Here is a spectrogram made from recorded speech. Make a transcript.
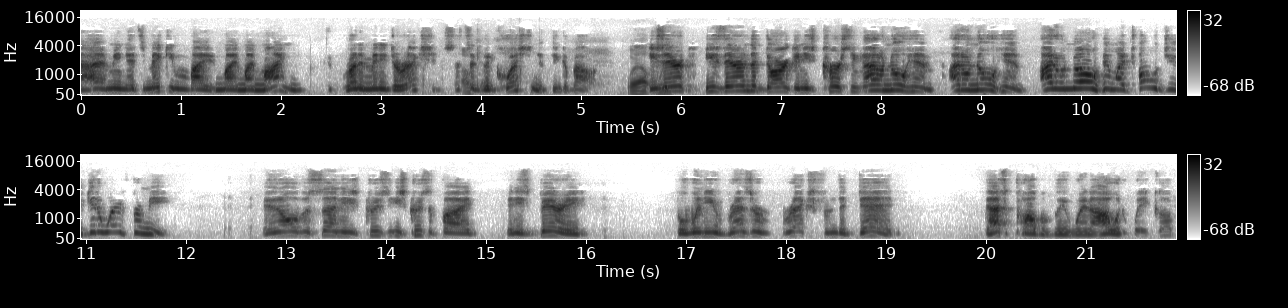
I mean, it's making my, my, my mind run in many directions. That's Okay. a good question to think about. well He's we- there. He's there in the dark, and he's cursing. I don't know him. I don't know him. I don't know him. I told you, get away from me. And all of a sudden, he's cruci- he's crucified and he's buried. But when he resurrects from the dead, that's probably when I would wake up.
